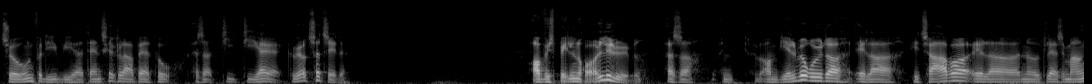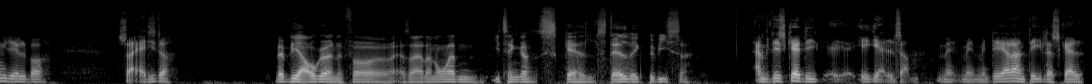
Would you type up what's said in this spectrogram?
togen, fordi vi har danske klarbært på. Altså, de, de har gjort sig til det. Og vil spille en rolle i løbet. Altså, om- hjælperytter, eller etaper, eller noget klassementhjælper, så er de der. Hvad bliver afgørende for, altså er der nogen af dem, I tænker, skal stadigvæk bevise sig? Jamen, det skal de øh, ikke alle sammen, men, men, men det er der en del, der skal.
